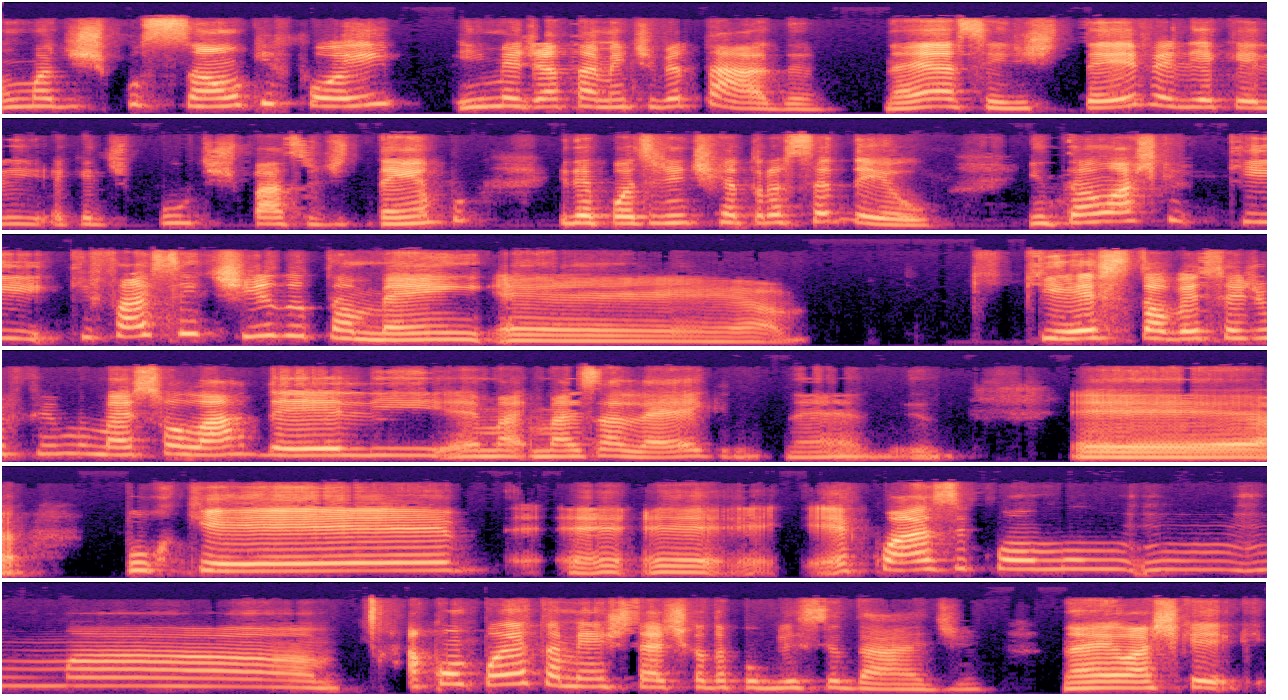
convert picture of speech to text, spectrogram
uma discussão que foi imediatamente vetada, né? Assim, a gente teve ali aquele, aquele curto espaço de tempo e depois a gente retrocedeu. Então, acho que, que, que faz sentido também é, que esse talvez seja o filme mais solar dele, é mais, mais alegre, né? É, porque é, é, é quase como uma... acompanha também a estética da publicidade, né? Eu acho que,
